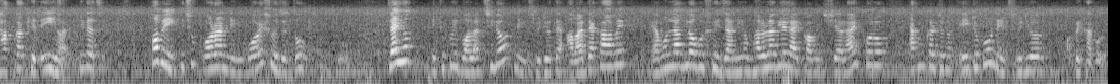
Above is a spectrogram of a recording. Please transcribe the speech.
ধাক্কা খেতেই হয়, ঠিক আছে? হবে, কিছু করার নেই, বয়স হয়ে যেত তো। যাই হোক, এটুকুই বলার ছিল। নেক্সট ভিডিওতে আবার দেখা হবে। কেমন লাগল অবশ্যই জানিও। ভালো লাগলে লাইক কমেন্ট শেয়ার লাইক করো। এখনকার জন্য এইটুকু। নেক্সট ভিডিও অপেক্ষা করো।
